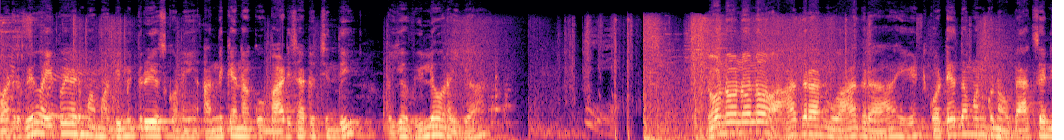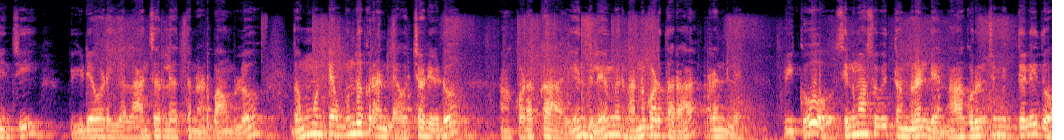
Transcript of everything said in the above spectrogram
వాడు రివ్యూ అయిపోయాడు మామ దిమిత్రి వేసుకొని. అందుకే నాకు బాడీ షాట్ వచ్చింది. అయ్యో వీళ్ళెవరయ్యా? నో నో నో నో ఆగరా నువ్వు ఆగరా. ఏంటి కొట్టేద్దాం అనుకున్నావు? బ్యాక్ సైడ్ నుంచి వీడెవడయ్యా లాంచర్లు ఎత్తున్నాడు బాంబులు. దమ్ముంటే ముందుకు రండిలే వచ్చాడు ఏడు నా కొడక ఏందిలే మీరు నన్ను కొడతారా? రండిలే. మీకు సినిమా చూపిస్తాను రండి. నా గురించి మీకు తెలీదు.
